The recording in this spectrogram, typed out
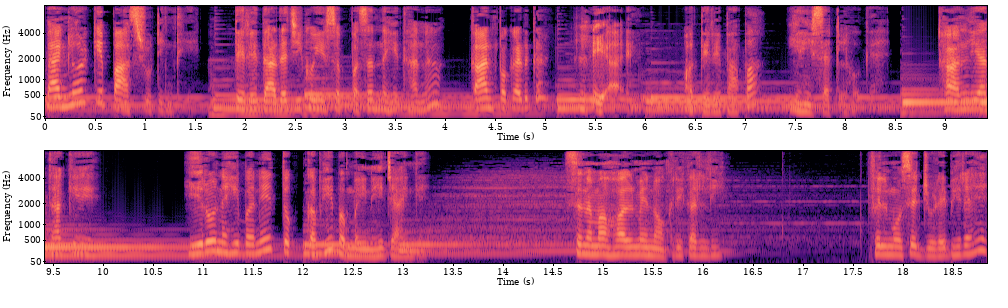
बैंगलोर के पास शूटिंग थी। तेरे दादाजी को ये सब पसंद नहीं था ना? कान पकड़कर ले आए। और तेरे पापा यहीं सेटल हो गए। ठान लिया था कि हीरो नहीं बने तो कभी बम्बई नहीं जाएँगे। सिनेमा हॉल में नौकरी कर ली। फ़िल्मों से जुड़े भी रहे।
